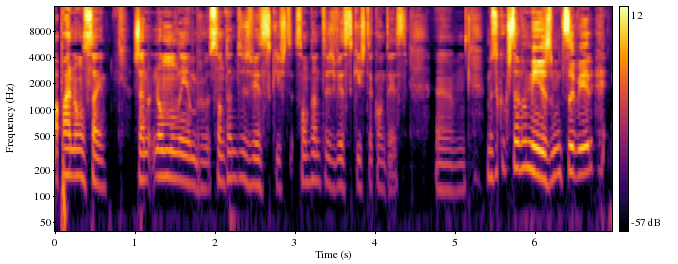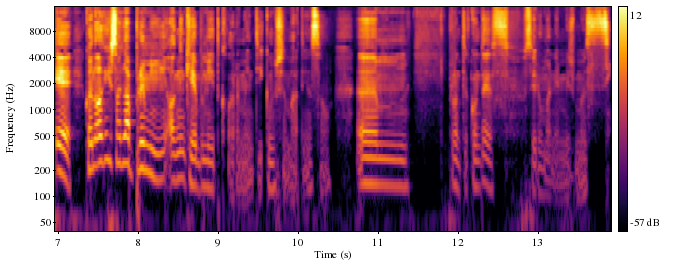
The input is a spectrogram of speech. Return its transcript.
opá, não sei, já não, me lembro, são tantas vezes que isto, são tantas vezes que isto acontece. Um, mas o que eu gostava mesmo de saber é, quando alguém está a olhar para mim, alguém que é bonito, claramente, e que me chama a atenção, um, pronto, acontece, o ser humano é mesmo assim.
